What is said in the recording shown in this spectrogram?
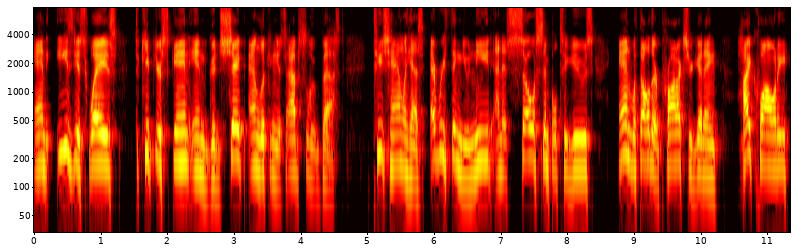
and easiest ways to keep your skin in good shape and looking its absolute best. Tiege Hanley has everything you need and it's so simple to use. And with all their products, you're getting high quality,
